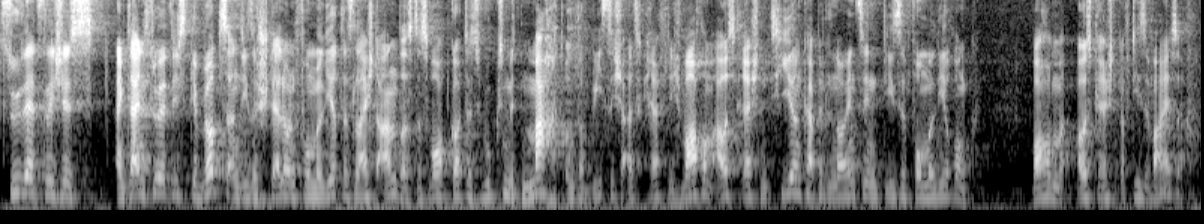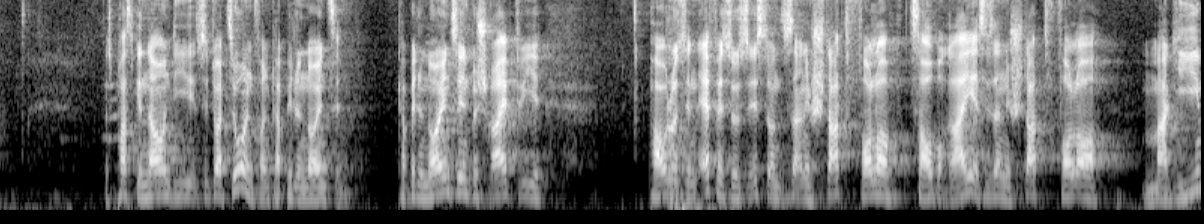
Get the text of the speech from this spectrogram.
zusätzliches, ein kleines zusätzliches Gewürz an diese Stelle und formuliert es leicht anders. Das Wort Gottes wuchs mit Macht und erwies sich als kräftig. Warum ausgerechnet hier in Kapitel 19 diese Formulierung? Warum ausgerechnet auf diese Weise? Das passt genau in die Situation von Kapitel 19. Kapitel 19 beschreibt, wie Paulus in Ephesus ist und es ist eine Stadt voller Zauberei, es ist eine Stadt voller Magie,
